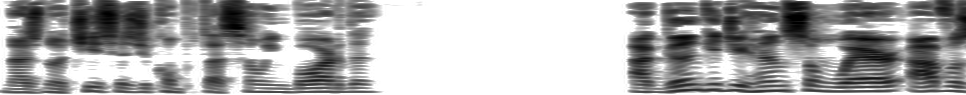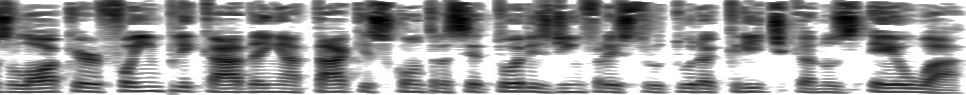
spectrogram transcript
Nas notícias de computação em borda, a gangue de ransomware Avos Locker foi implicada em ataques contra setores de infraestrutura crítica nos EUA.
